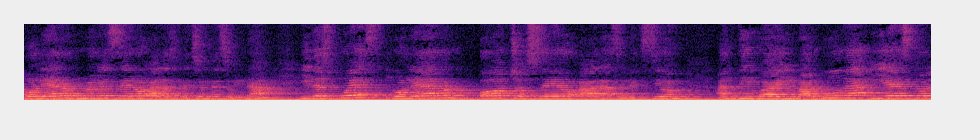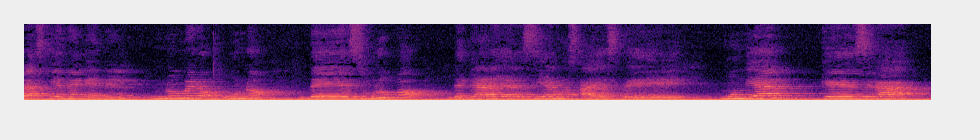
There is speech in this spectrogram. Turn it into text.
golearon 9-0 a la selección de Surinam y después golearon 8-0 a la selección antigua y barbuda y esto las tiene en el número uno de su grupo de cara ya decíamos a este mundial que será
